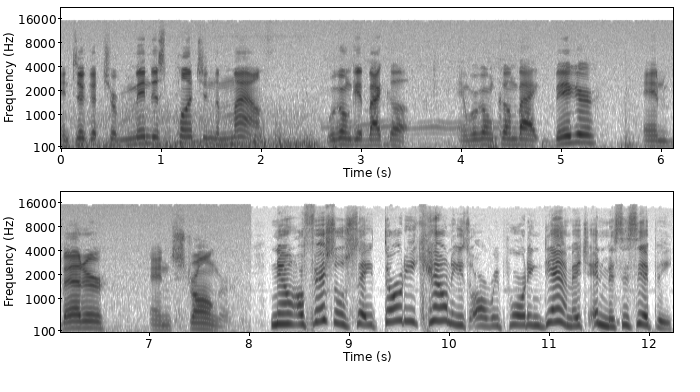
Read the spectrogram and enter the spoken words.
and took a tremendous punch in the mouth. We're going to get back up and we're going to come back bigger and better and stronger. Now, officials say 30 counties are reporting damage in Mississippi.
